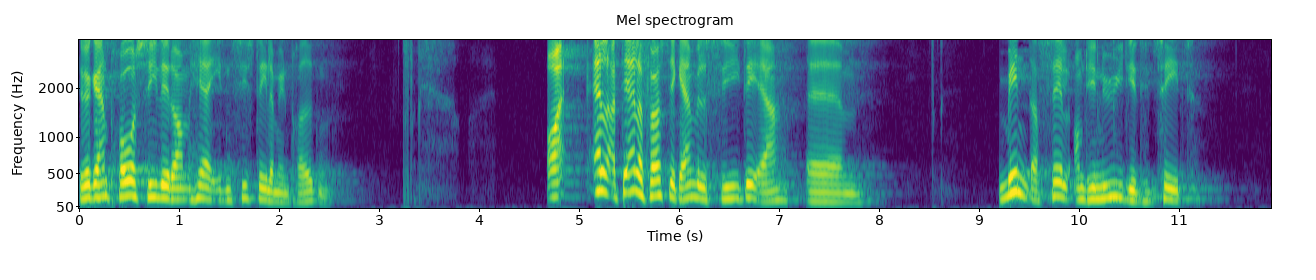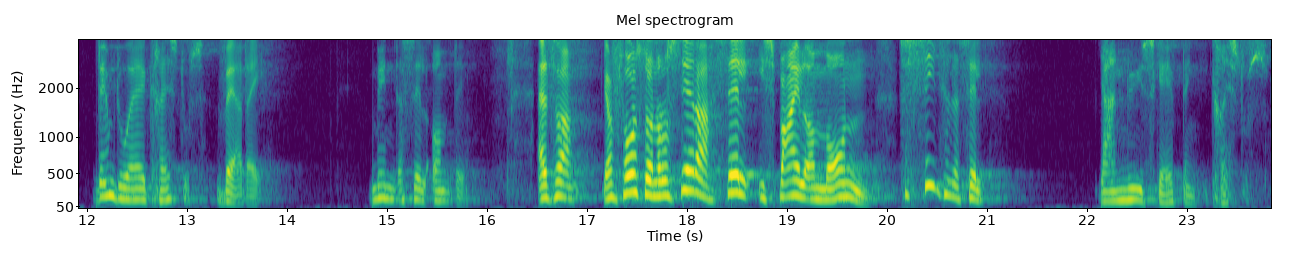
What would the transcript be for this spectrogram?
Det vil jeg gerne prøve at sige lidt om her i den sidste del af min prædiken. Og aller, det allerførste, jeg gerne vil sige, det er, øh, mind dig selv om din nye identitet, hvem du er i Kristus hver dag. Mind dig selv om det. Altså, jeg foreslår, når du ser dig selv i spejlet om morgenen, så sig til dig selv, jeg er en ny skabning i Kristus.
